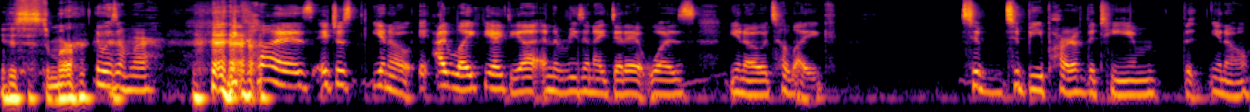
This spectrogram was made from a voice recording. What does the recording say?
was just a mur. It was a mur because it just you know it, I like the idea and the reason I did it was you know to like to to be part of the team that you know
